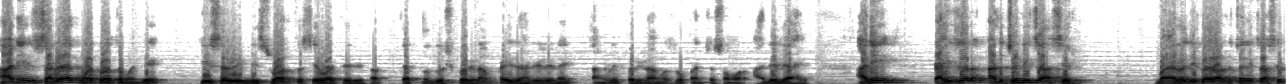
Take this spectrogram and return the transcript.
आणि सगळ्यात महत्त्वाचं म्हणजे ही सगळी निस्वार्थ सेवा ते देतात. त्यातनं दुष्परिणाम काही झालेले नाहीत. चांगले परिणामच लोकांच्या समोर आलेले आहेत. आणि काही जर अडचणीचं असेल बायोलॉजिकल अडचणीचं असेल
